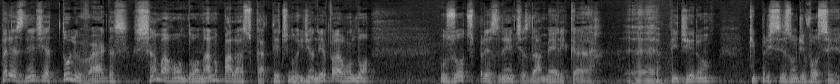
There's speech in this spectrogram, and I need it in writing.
Presidente Getúlio Vargas chama Rondon lá no Palácio Catete, no Rio de Janeiro, e fala: Rondon, os outros presidentes da América é, pediram que precisam de você.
